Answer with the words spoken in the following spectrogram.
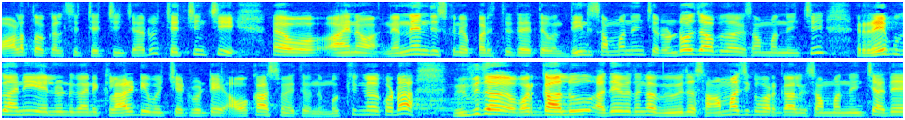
వాళ్ళతో కలిసి చర్చించారు. చర్చించి ఆయన నిర్ణయం తీసుకునే పరిస్థితి అయితే ఉంది. దీనికి సంబంధించి రెండో జాబితాకు సంబంధించి రేపు కానీ ఎల్లుండి కానీ క్లారిటీ వచ్చేటువంటి అవకాశం అయితే ఉంది. ముఖ్యంగా కూడా వివిధ వర్గాలు అదేవిధంగా వివిధ సామాజిక వర్గాలకు సంబంధించి అదే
